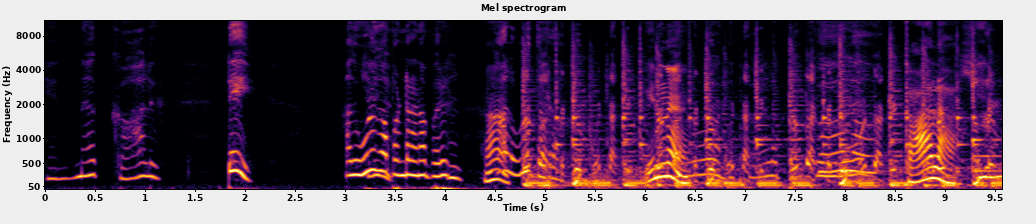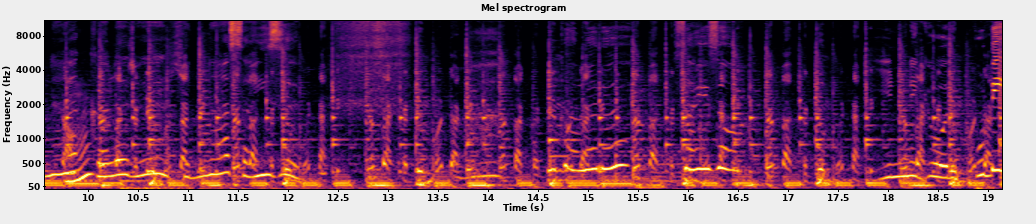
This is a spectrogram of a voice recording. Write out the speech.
என்ன காலு. டேய் அது ஒழுங்கா பண்றானா பாரு. கால உள்ள தள்ளுறான். என்ன? கால? என்ன கலரு என்ன சைஸு கலரு சைஸா இன்னைக்கு ஒரு புடி.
